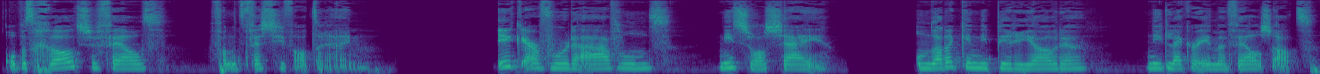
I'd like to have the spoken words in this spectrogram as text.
op het grootste veld van het festivalterrein. Ik ervoer de avond niet zoals zij, omdat ik in die periode niet lekker in mijn vel zat.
